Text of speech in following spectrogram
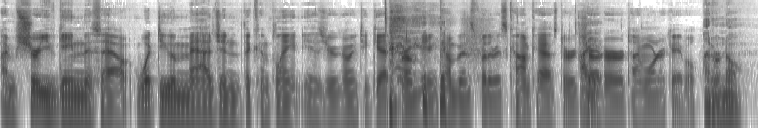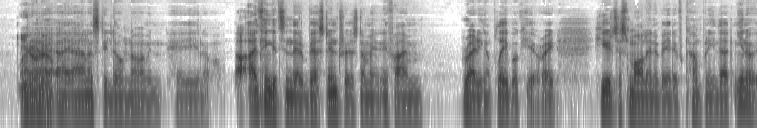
I'm sure you've gamed this out. What do you imagine the complaint is you're going to get from the incumbents, whether it's Comcast or uh, Charter I, or Time Warner Cable? I don't know. You don't know. I, I, honestly don't know. I mean, hey, you know, I think it's in their best interest. I mean, if I'm writing a playbook here, right? Here's a small innovative company that, you know,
